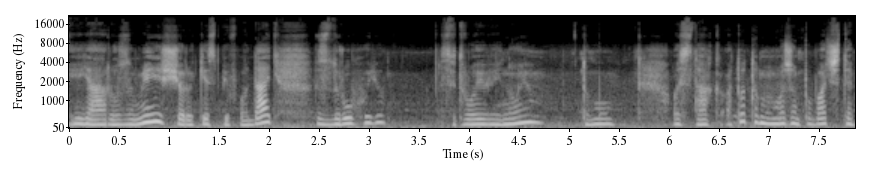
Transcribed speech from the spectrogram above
І я розумію, що роки співпадають з Другою світовою війною. Тому ось так. А тут ми можемо побачити,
